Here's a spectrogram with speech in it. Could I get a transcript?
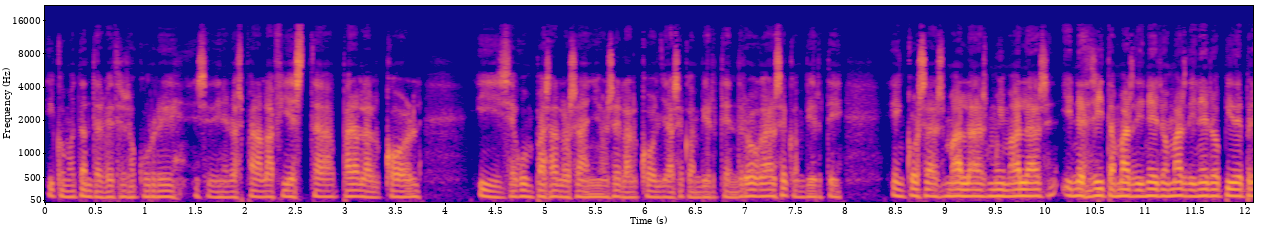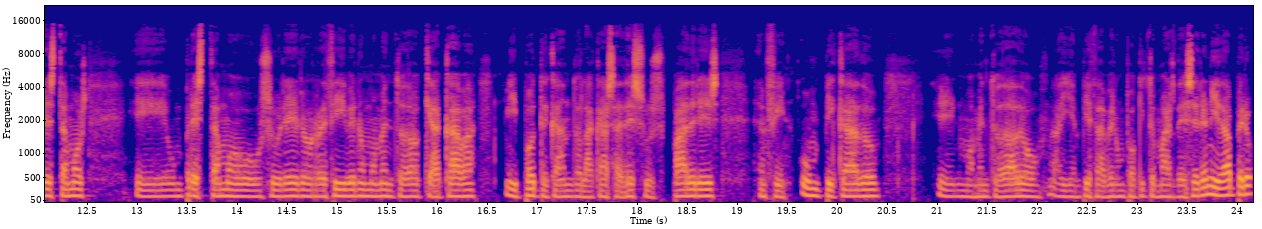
y como tantas veces ocurre, ese dinero es para la fiesta, para el alcohol y según pasan los años el alcohol ya se convierte en droga, se convierte en cosas malas, muy malas, y necesita más dinero, más dinero, pide préstamos, eh, un préstamo usurero recibe en un momento dado que acaba hipotecando la casa de sus padres, en fin, un picado. En un momento dado ahí empieza a haber un poquito más de serenidad, pero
